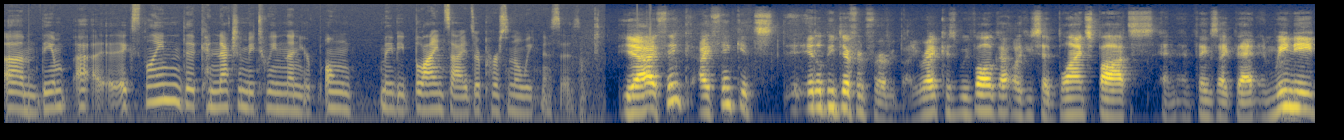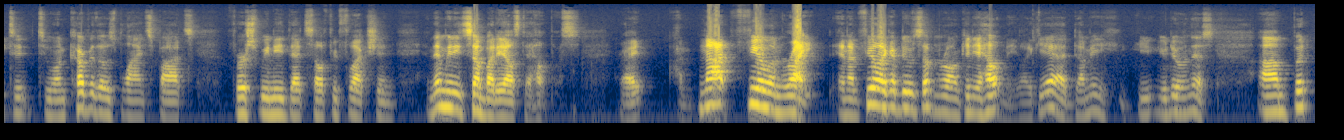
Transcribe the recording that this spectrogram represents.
Um, the um, uh, explain the connection between then your own maybe blind sides or personal weaknesses. Yeah, I think I think it's it'll be different for everybody, right? Because we've all got, like you said, blind spots and, and things like that, and we need to to uncover those blind spots. First, we need that self reflection, and then we need somebody else to help us, right? I'm not feeling right, and I feel like I'm doing something wrong. Can you help me? Like, yeah, dummy, you, you're doing this. Um, but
